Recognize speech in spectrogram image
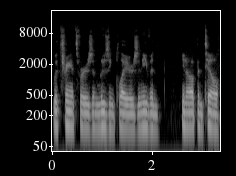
with transfers and losing players, and even you know up until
